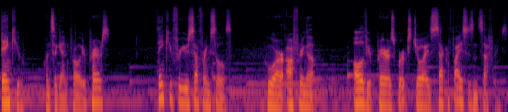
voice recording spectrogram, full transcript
Thank you once again for all your prayers. Thank you for you suffering souls who are offering up all of your prayers, works, joys, sacrifices, and sufferings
